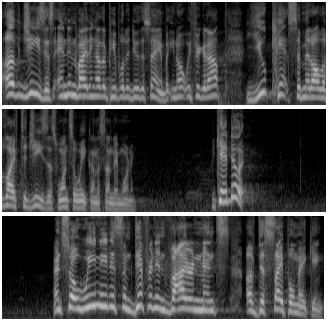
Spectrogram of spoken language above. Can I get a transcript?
of Jesus and inviting other people to do the same. But you know what we figured out? You can't submit all of life to Jesus once a week on a Sunday morning. You can't do it. And so we needed some different environments of disciple making.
